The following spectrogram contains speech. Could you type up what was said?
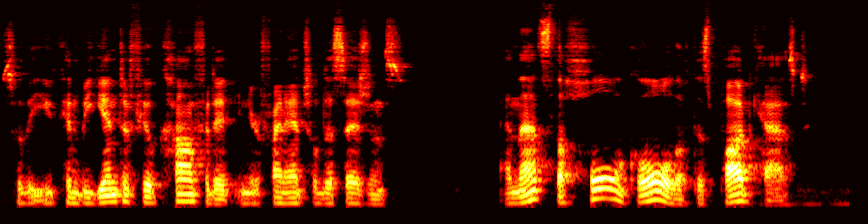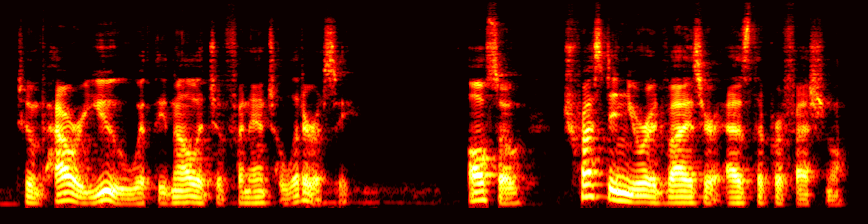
so that you can begin to feel confident in your financial decisions. And that's the whole goal of this podcast to empower you with the knowledge of financial literacy. Also, trust in your advisor as the professional.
